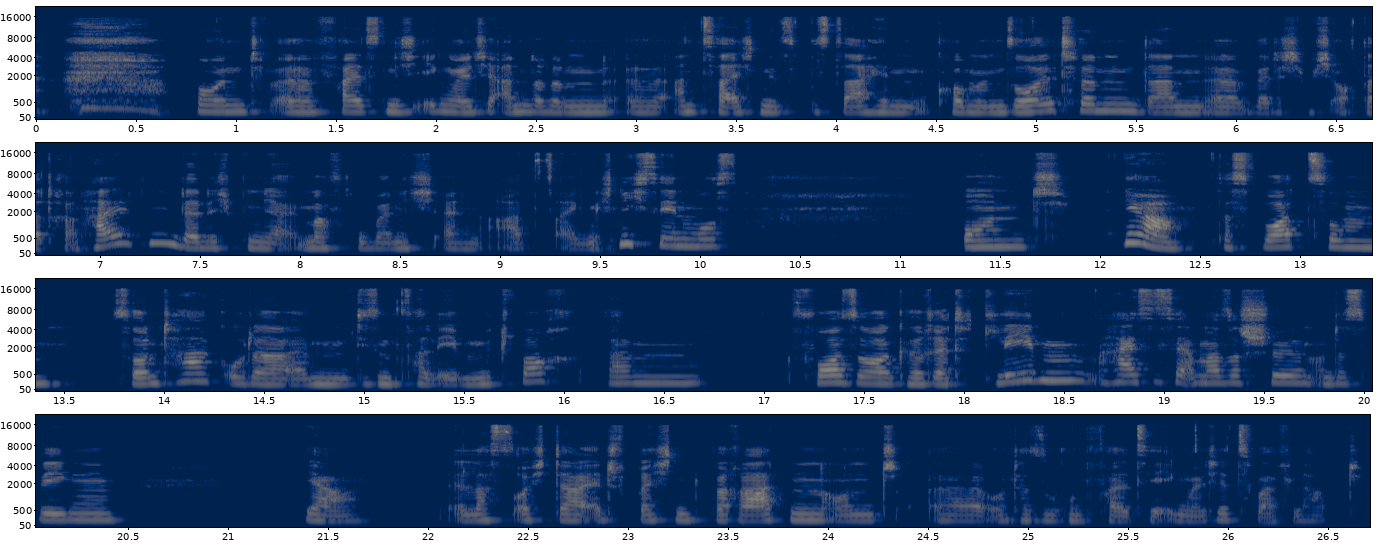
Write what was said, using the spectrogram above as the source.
und äh, falls nicht irgendwelche anderen äh, Anzeichen jetzt bis dahin kommen sollten, dann äh, werde ich mich auch daran halten, denn ich bin ja immer froh, wenn ich einen Arzt eigentlich nicht sehen muss. Und ja, das Wort zum Sonntag oder in diesem Fall eben Mittwoch. Ähm, Vorsorge rettet Leben, heißt es ja immer so schön. Und deswegen, ja, lasst euch da entsprechend beraten und äh, untersuchen, falls ihr irgendwelche Zweifel habt.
